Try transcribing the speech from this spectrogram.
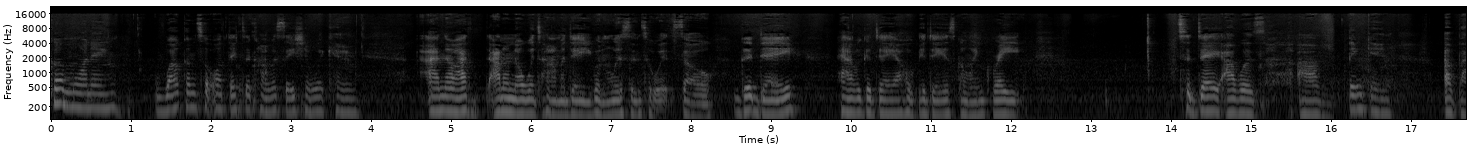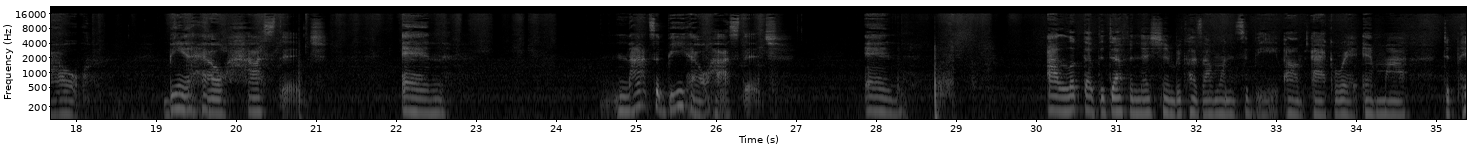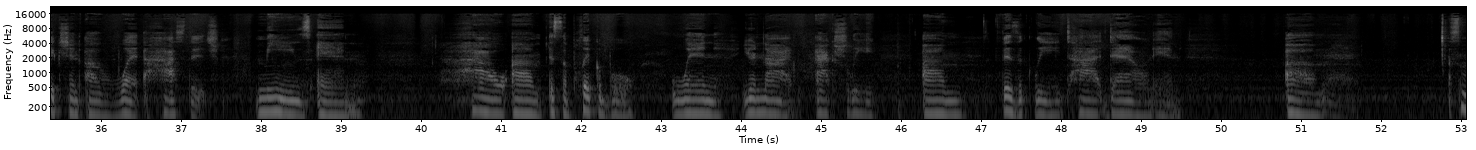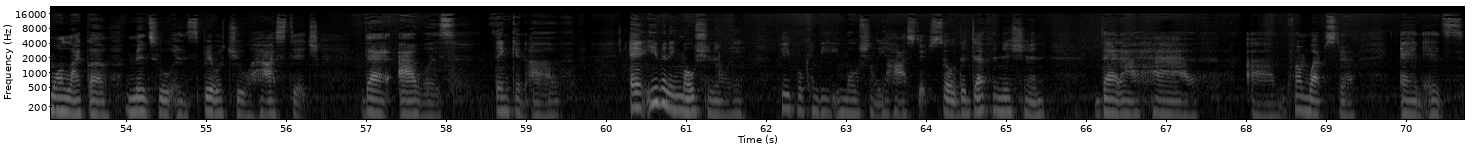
Good morning. Welcome to Authentic Conversation with Kim. I know I I don't know what time of day you're going to listen to it. So, good day. Have a good day. I hope your day is going great. Today I was um, thinking about being held hostage and not to be held hostage. And I looked up the definition because I wanted to be um, accurate in my depiction of what hostage means and how um, it's applicable when you're not actually um, physically tied down and um, it's more like a mental and spiritual hostage that I was thinking of and even emotionally, people can be emotionally hostage. So the definition that I have um, from Webster, and it's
